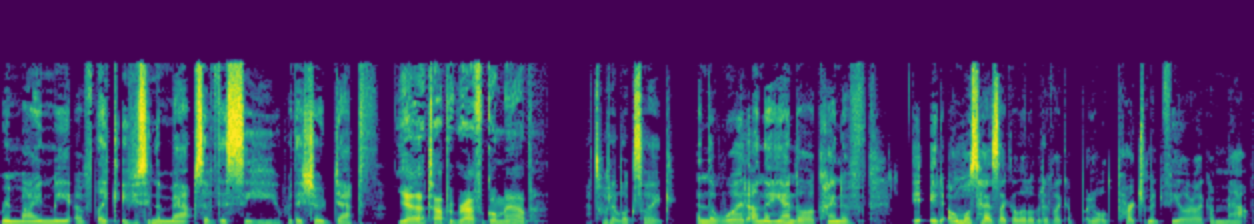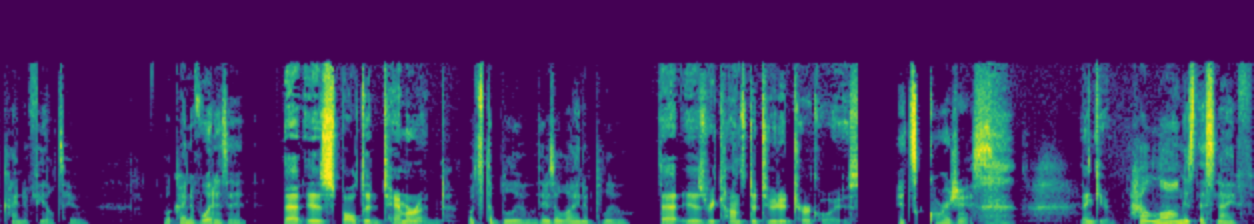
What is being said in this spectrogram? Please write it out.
remind me of like if you've seen the maps of the sea where they show depth. Yeah, topographical map. That's what it looks like. And the wood on the handle kind of it, it almost has like a little bit of like a, an old parchment feel or like a map kind of feel too. What kind of wood is it? That is spalted tamarind. What's the blue? There's a line of blue. That is reconstituted turquoise. It's gorgeous. Thank you. How long is this knife?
